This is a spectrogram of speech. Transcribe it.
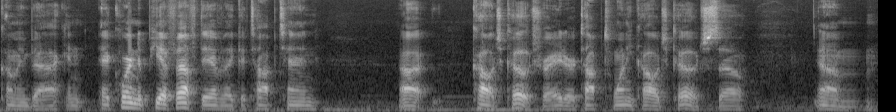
coming back, and according to PFF, they have like a top ten uh, college coach, right, or top twenty college coach. So, um,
